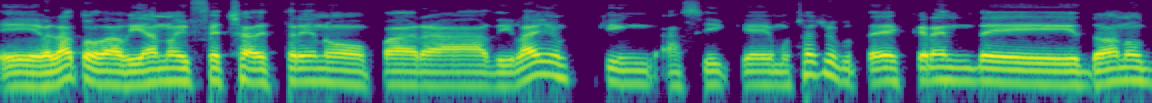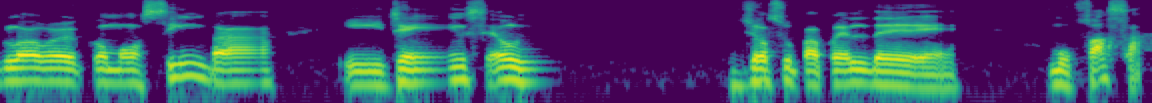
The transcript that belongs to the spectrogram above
eh, ¿verdad? Todavía no hay fecha de estreno para The Lion King, así que muchachos, ¿qué ustedes creen de Donald Glover como Simba y James Earl Jones su papel de Mufasa?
